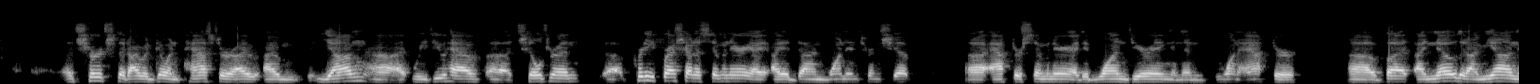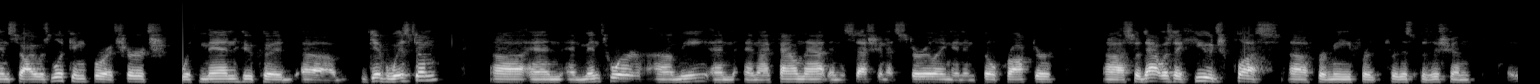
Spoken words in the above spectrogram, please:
a church that I would go and pastor. I, am young. Uh, we do have uh, children, uh, pretty fresh out of seminary. I, I had done one internship uh, after seminary. I did one during and then one after. Uh, but I know that I'm young, and so I was looking for a church with men who could uh, give wisdom uh, and and mentor uh, me, and and I found that in the session at Sterling and in Phil Proctor. Uh, so that was a huge plus uh, for me for for this position.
